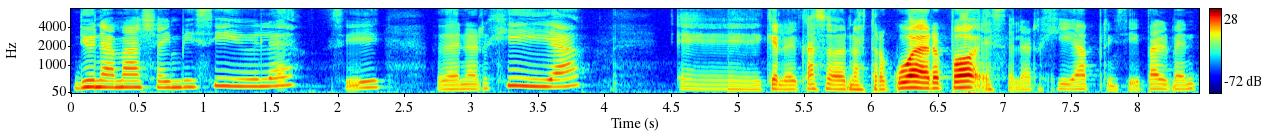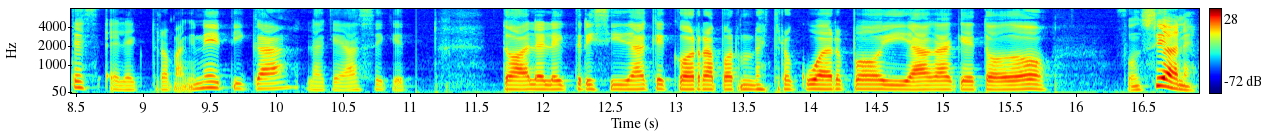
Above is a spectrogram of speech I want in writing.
de una malla invisible, ¿sí? De energía, eh, que en el caso de nuestro cuerpo es energía principalmente es electromagnética, la que hace que toda la electricidad que corra por nuestro cuerpo y haga que todo funcione.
